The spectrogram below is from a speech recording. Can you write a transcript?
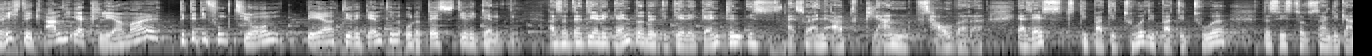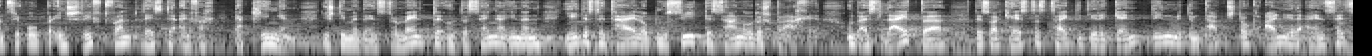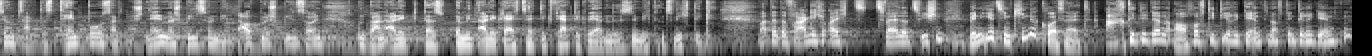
Richtig. Andi, erklär mal bitte die Funktion der Dirigentin oder des Dirigenten. Also der Dirigent oder die Dirigentin ist also eine Art Klangzauberer. Er lässt die Partitur, die Partitur, das ist sozusagen die ganze Oper in Schriftform, lässt er einfach erklingen. Die Stimmen der Instrumente und der SängerInnen, jedes Detail, ob Musik, Gesang oder Sprache. Und als Leiter des Orchesters zeigt die Dirigentin mit dem Taktstock allen ihre Einsätze und sagt das Tempo, sagt, wie schnell man spielen soll, wie laut man spielen soll und dann alle, das, damit alle gleichzeitig fertig werden. Das ist nämlich ganz wichtig. Warte, da frage ich euch euch zwei dazwischen. Wenn ihr jetzt im Kinderchor seid, achtet ihr dann auch auf die Dirigentin, auf den Dirigenten?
